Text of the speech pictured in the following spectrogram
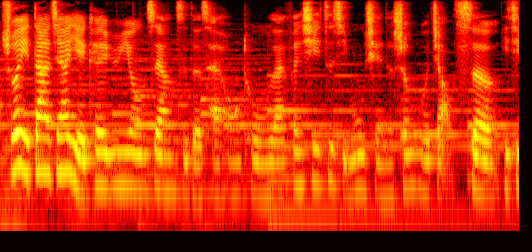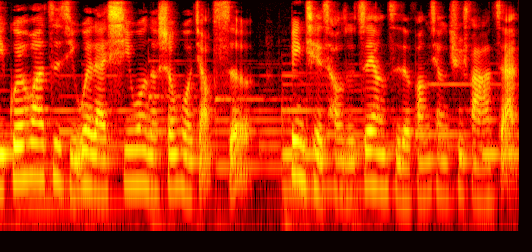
所以大家也可以运用这样子的彩虹图来分析自己目前的生活角色，以及规划自己未来希望的生活角色，并且朝着这样子的方向去发展。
